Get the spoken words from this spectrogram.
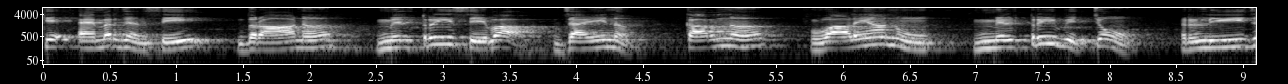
ਕਿ ਐਮਰਜੈਂਸੀ ਦੌਰਾਨ ਮਿਲਟਰੀ ਸੇਵਾ ਜਾਇਨ ਕਰਨ ਵਾਲਿਆਂ ਨੂੰ ਮਿਲਟਰੀ ਵਿੱਚੋਂ ਰਿਲੀਜ਼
